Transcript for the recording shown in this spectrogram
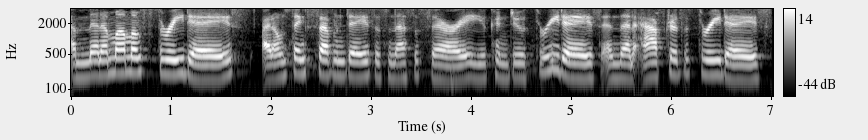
a minimum of three days. I don't think seven days is necessary. You can do three days, and then after the three days,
